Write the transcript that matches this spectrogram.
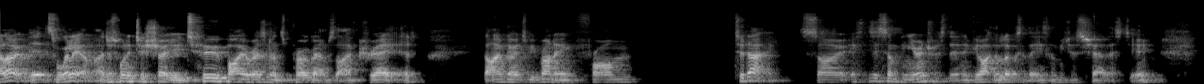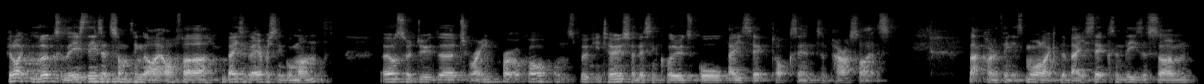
Hello, it's William. I just wanted to show you two bioresonance programs that I've created that I'm going to be running from today. So if this is something you're interested in, if you like the looks of these, let me just share this to you. If you like the looks of these, these are something that I offer basically every single month. I also do the terrain protocol on Spooky 2. So this includes all basic toxins and parasites, that kind of thing. It's more like the basics. And these are some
